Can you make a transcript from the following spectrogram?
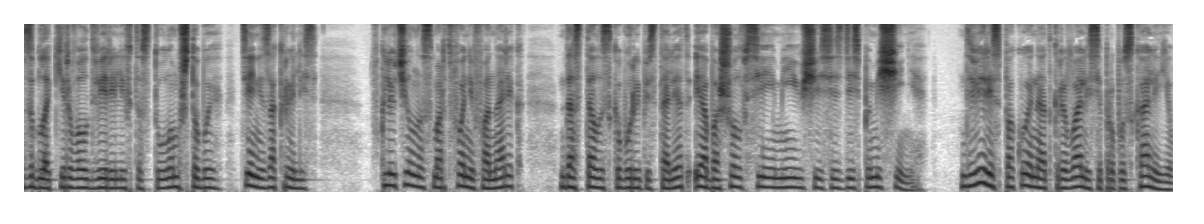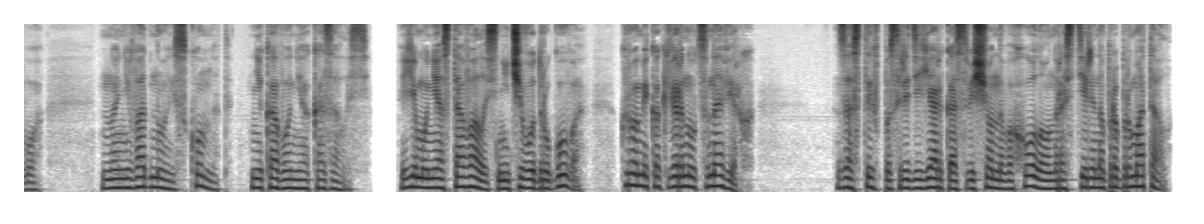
Заблокировал двери лифта стулом, чтобы те не закрылись. Включил на смартфоне фонарик, достал из кобуры пистолет и обошел все имеющиеся здесь помещения. Двери спокойно открывались и пропускали его, но ни в одной из комнат никого не оказалось. Ему не оставалось ничего другого, кроме как вернуться наверх. Застыв посреди ярко освещенного холла, он растерянно пробормотал.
